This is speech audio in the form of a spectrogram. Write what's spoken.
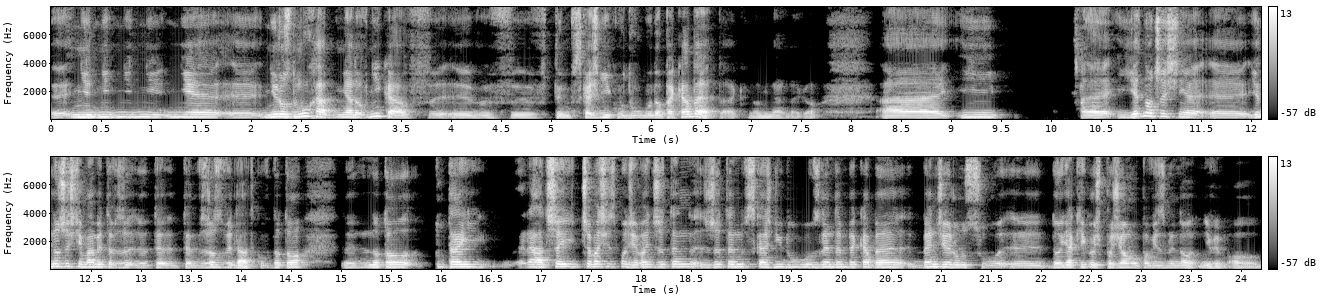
y, nie, nie, nie, nie, nie, y, rozdmucha mianownika w, y, w, w tym wskaźniku długu do PKB, tak, nominalnego. E, I E, I jednocześnie, e, jednocześnie mamy te, te, ten wzrost wydatków, no to, no to tutaj raczej trzeba się spodziewać, że ten, że ten wskaźnik długu względem PKB będzie rósł e, do jakiegoś poziomu, powiedzmy, no nie wiem, o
